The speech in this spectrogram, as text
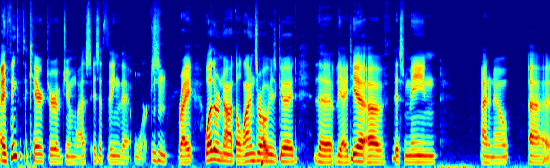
I think that the character of Jim West is a thing that works, right? Whether or not the lines are always good, the the idea of this main, I don't know, uh,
